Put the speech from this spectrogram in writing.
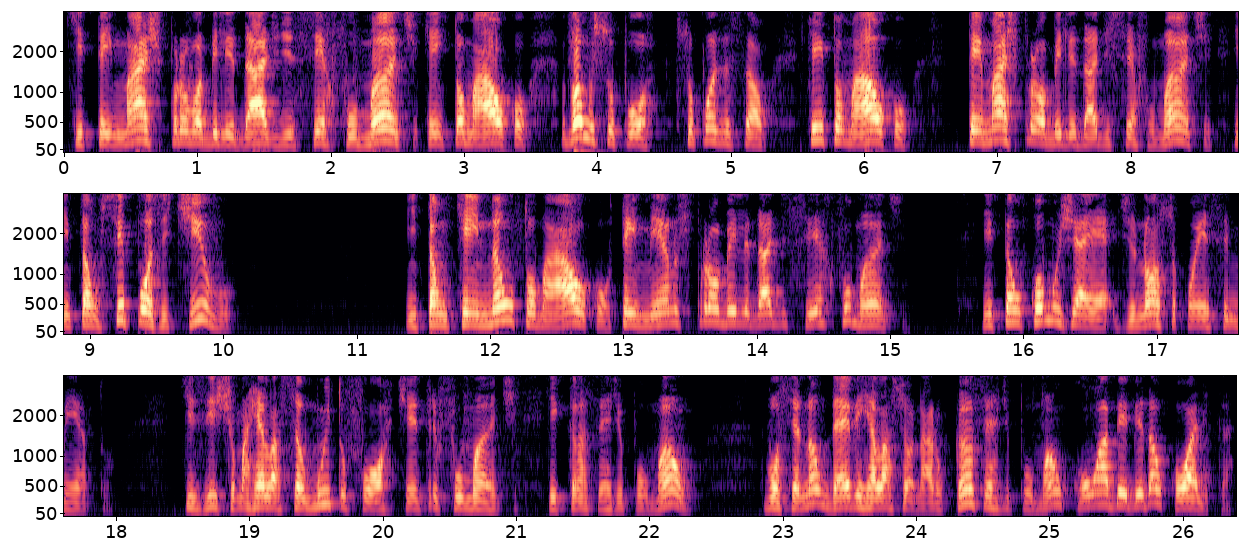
que tem mais probabilidade de ser fumante, quem toma álcool, vamos supor, suposição, quem toma álcool tem mais probabilidade de ser fumante, então se positivo, então quem não toma álcool tem menos probabilidade de ser fumante. Então, como já é de nosso conhecimento que existe uma relação muito forte entre fumante e câncer de pulmão, você não deve relacionar o câncer de pulmão com a bebida alcoólica.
